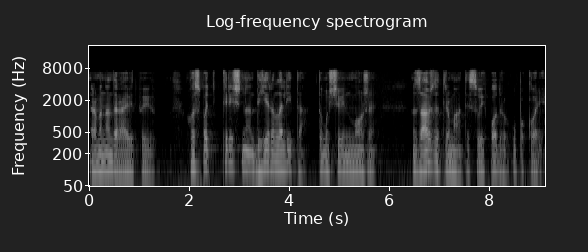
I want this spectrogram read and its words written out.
Раманандарай відповів: Господь Крішна Дгіра Лаліта, тому що він може завжди тримати своїх подруг у покорі.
